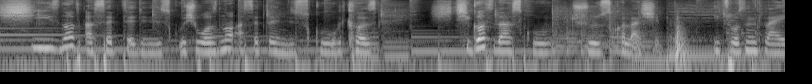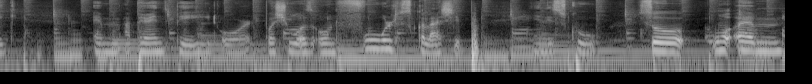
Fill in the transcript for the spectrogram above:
she's not accepted in the school. She was not accepted in the school because she got to that school through scholarship. It wasn't like um, a parent paid or, but she was on full scholarship in the school. So um,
